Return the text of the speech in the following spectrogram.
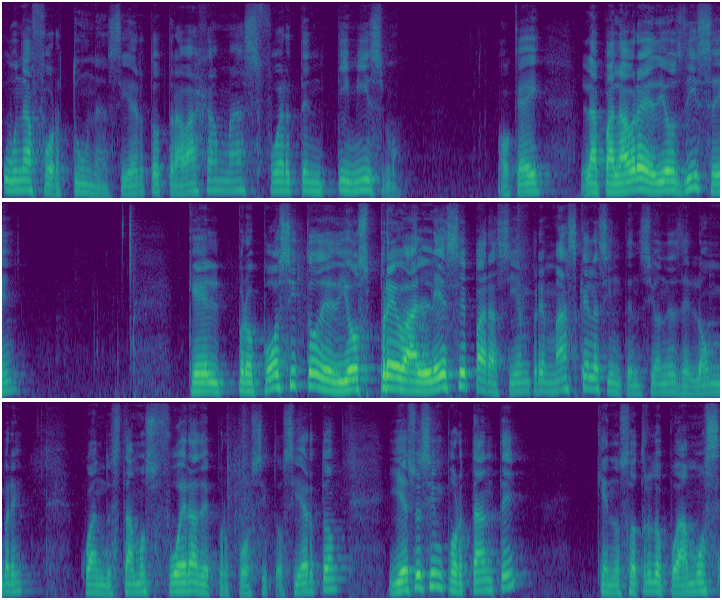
una fortuna, ¿cierto? Trabaja más fuerte en ti mismo. ¿Ok? La palabra de Dios dice que el propósito de Dios prevalece para siempre más que las intenciones del hombre cuando estamos fuera de propósito, ¿cierto? Y eso es importante que nosotros lo podamos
